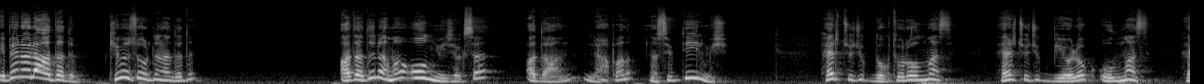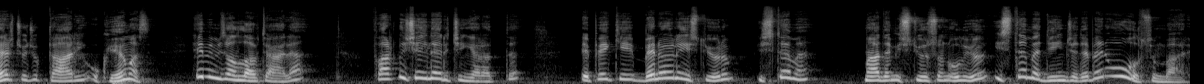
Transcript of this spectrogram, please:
E ben öyle adadım. Kime sordun adadın? Adadın ama olmayacaksa adağın ne yapalım? Nasip değilmiş. Her çocuk doktor olmaz. Her çocuk biyolog olmaz. Her çocuk tarih okuyamaz. Hepimiz Allahu Teala farklı şeyler için yarattı. E peki ben öyle istiyorum. İsteme. Madem istiyorsan oluyor. İsteme deyince de ben o olsun bari.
